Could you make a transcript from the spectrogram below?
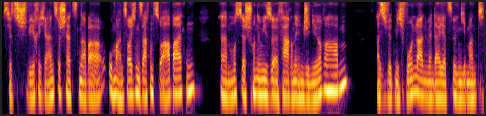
Ist jetzt schwierig einzuschätzen, aber um an solchen Sachen zu arbeiten, äh, muss ja schon irgendwie so erfahrene Ingenieure haben. Also ich würde mich wundern, wenn da jetzt irgendjemand,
